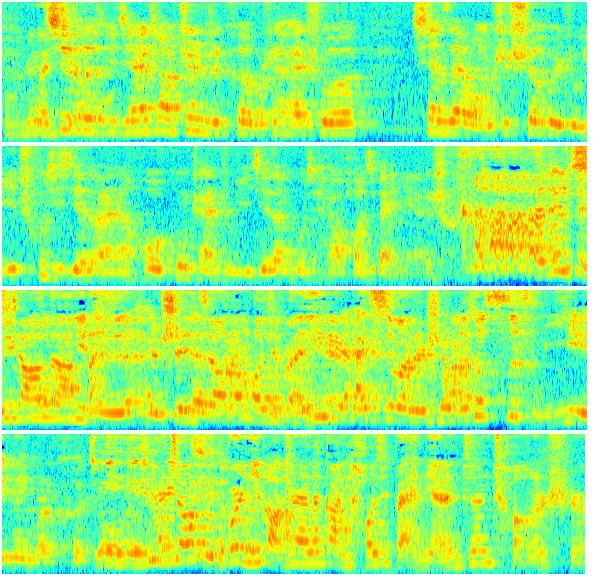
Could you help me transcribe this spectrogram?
我们这个记得以前上政治课不是还说，现在我们是社会主义初级阶段，然后共产主义阶段估计还有好几百年，是吧？这是谁教的？一直还 谁教的好几百年？一直还希望这是马克思主义那门课你你是教？不是你老师还能告诉你好几百年，真诚实。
